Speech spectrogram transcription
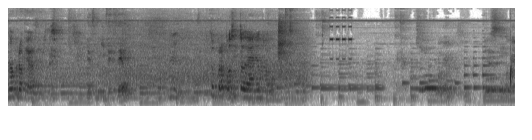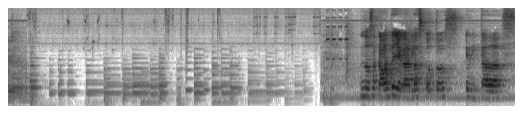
No creo que hagas ejercicio. Es mi deseo. propósito de año nuevo. Nos acaban de llegar las fotos editadas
